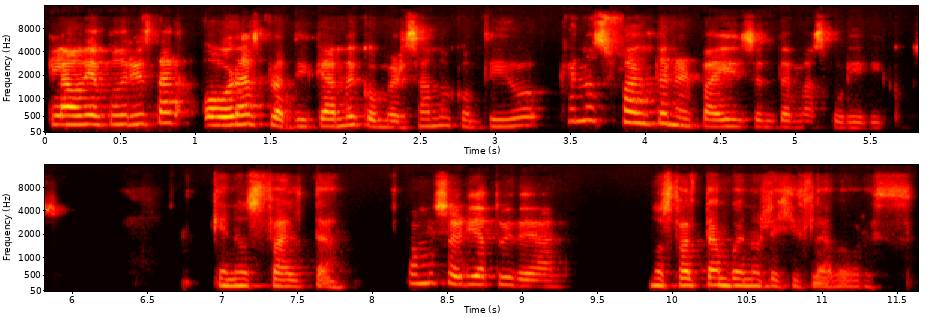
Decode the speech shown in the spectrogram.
Claudia, podría estar horas platicando y conversando contigo. ¿Qué nos falta en el país en temas jurídicos? ¿Qué nos falta? ¿Cómo sería tu ideal? Nos faltan buenos legisladores.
